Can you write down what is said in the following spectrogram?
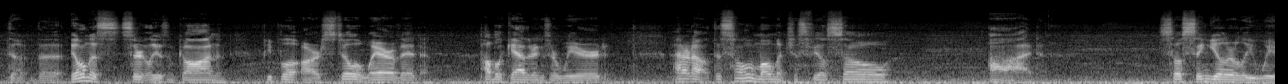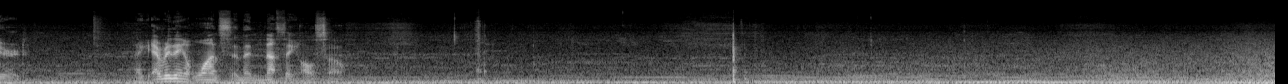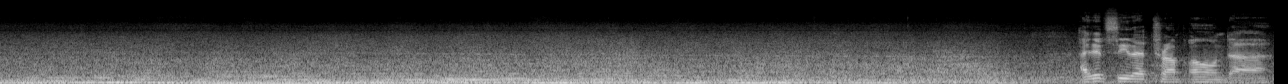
the the illness certainly isn't gone, and people are still aware of it. And public gatherings are weird. I don't know. This whole moment just feels so odd, so singularly weird. Like everything at once, and then nothing also. I did see that Trump owned uh,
